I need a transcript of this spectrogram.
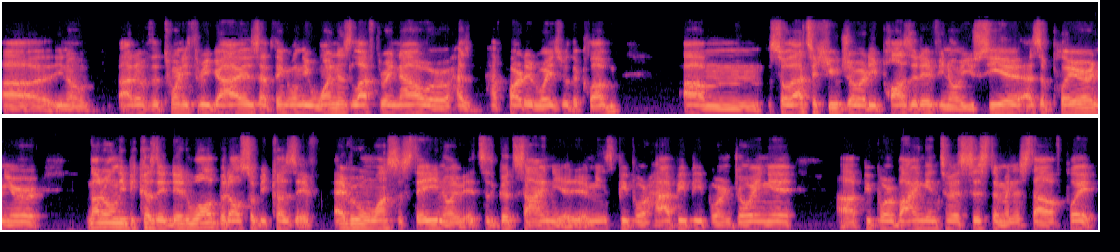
Uh, you know, out of the 23 guys, I think only one is left right now or has have parted ways with the club. Um, so that's a huge already positive. You know, you see it as a player and you're not only because they did well, but also because if everyone wants to stay, you know, it's a good sign. It means people are happy, people are enjoying it uh, people are buying into his system and his style of play.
